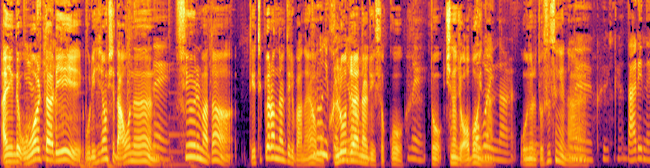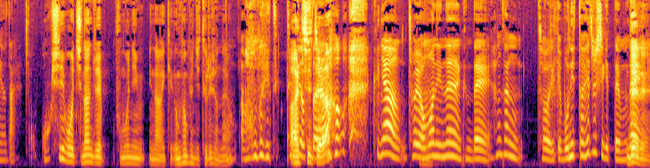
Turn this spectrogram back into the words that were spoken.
아니 근데 안녕하세요. 5월 달이 우리 희정 씨 나오는 네. 수요일마다 되게 특별한 날들이 많아요. 뭐. 근로자의 날도 있었고 네. 또 지난주 어버이날, 어버이날. 오늘은 또 스승의 날. 네, 그러니까 날이네요, 날. 혹시 뭐 지난주에 부모님이나 이렇게 음성 편지 들으셨나요? 아, 어머니 듣, 아, 들으셨어요? 진짜요? 그냥 저희 네. 어머니는 근데 항상 저 이렇게 모니터 해주시기 때문에 네네.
